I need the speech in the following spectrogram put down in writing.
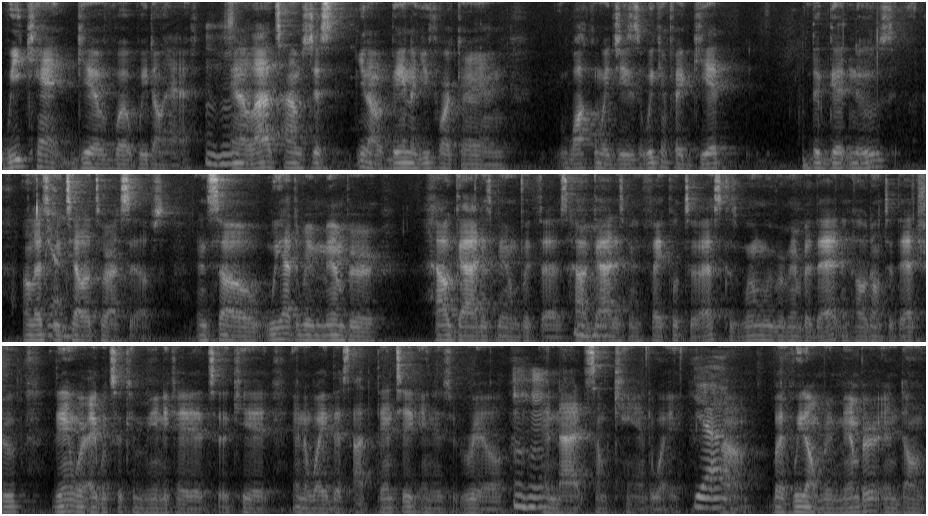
we can't give what we don't have. Mm-hmm. And a lot of times, just, you know, being a youth worker and walking with Jesus, we can forget the good news unless we tell it to ourselves. And so we have to remember how God has been with us, how God has been faithful to us. Because when we remember that and hold on to that truth, then we're able to communicate it to the kid in a way that's authentic and is real and not some canned way. Yeah. Um, but if we don't remember and don't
